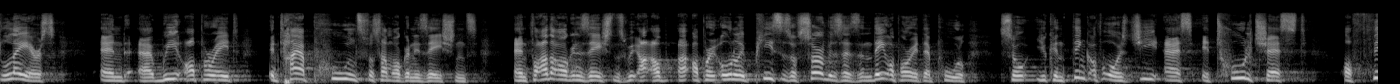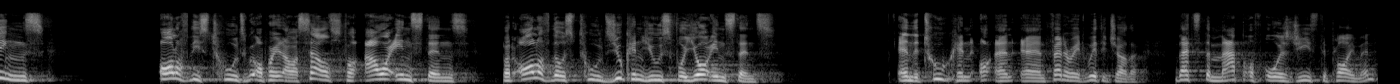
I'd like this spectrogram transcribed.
layers and uh, we operate entire pools for some organizations. And for other organizations, we uh, operate only pieces of services and they operate their pool. So you can think of OSG as a tool chest of things. All of these tools we operate ourselves for our instance, but all of those tools you can use for your instance. And the two can uh, and, and federate with each other. That's the map of OSG's deployment.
